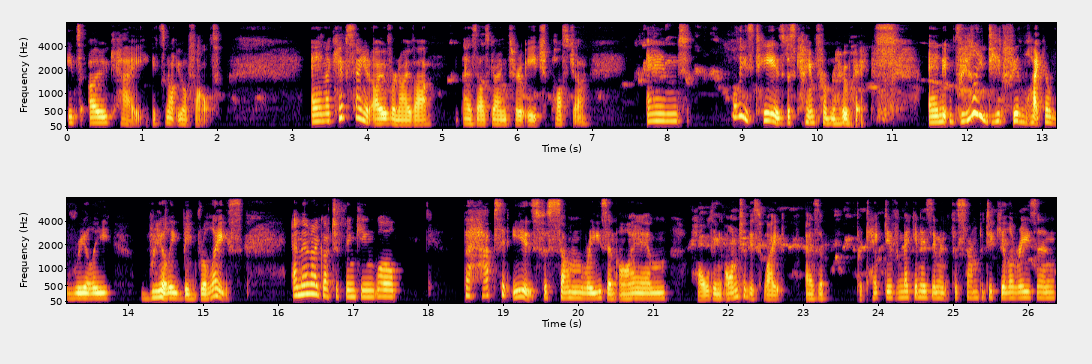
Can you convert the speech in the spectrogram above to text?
It's okay. It's not your fault. And I kept saying it over and over as I was going through each posture. And all these tears just came from nowhere. And it really did feel like a really, really big release. And then I got to thinking, well, perhaps it is for some reason I am holding on to this weight as a protective mechanism for some particular reason.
